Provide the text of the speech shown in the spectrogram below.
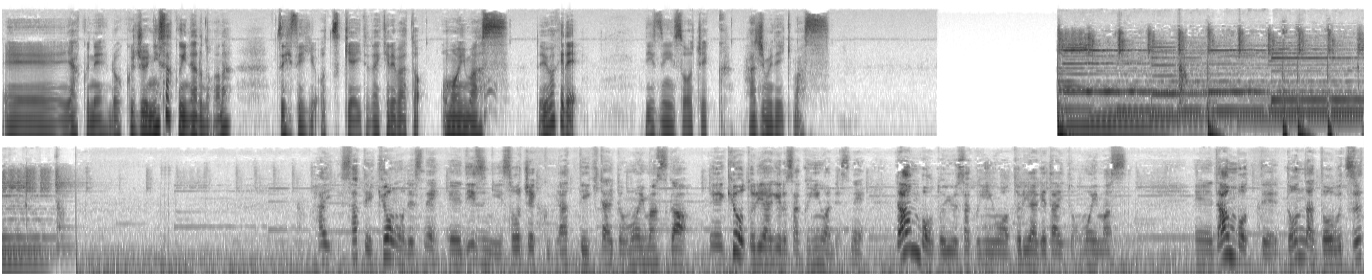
えー、約ね、62作になるのかな？ぜひぜひお付き合いいただければと思います。というわけで、ディズニー総チェック始めていきます。はい、さて今日もですね、えーディズニー総チェックやっていきたいと思いますが、えー今日取り上げる作品はですね、ダンボという作品を取り上げたいと思います。えーダンボってどんな動物？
